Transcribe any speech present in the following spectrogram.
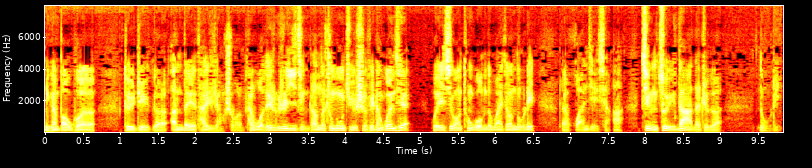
你看，包括对这个安倍，他也这样说了，他说我对这个日益紧张的中东局势非常关切，我也希望通过我们的外交努力来缓解一下啊，尽最大的这个努力。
